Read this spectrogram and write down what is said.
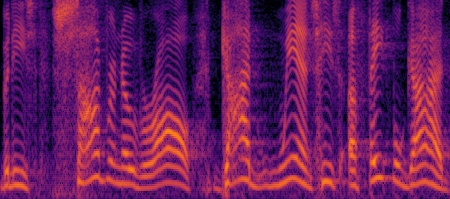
But He's sovereign over all. God wins. He's a faithful God.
